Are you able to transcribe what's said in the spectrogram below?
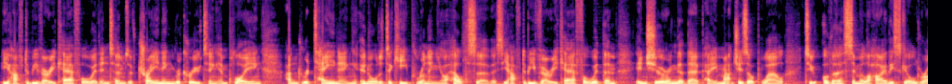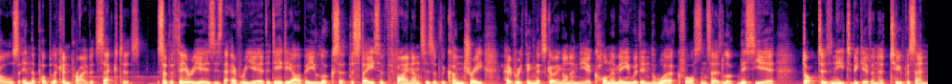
you have to be very careful with in terms of training, recruiting, employing, and retaining in order to keep running your health service. You have to be very careful with them, ensuring that their pay matches up well to other similar highly skilled roles in the public and private sectors. So the theory is is that every year the DDRB looks at the state of the finances of the country, everything that's going on in the economy, within the workforce and says, look, this year doctors need to be given a 2%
